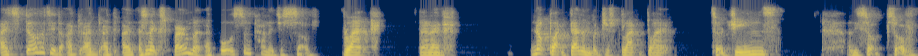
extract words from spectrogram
i started I, I, I, as an experiment i bought some kind of just sort of black and i've not black denim but just black black sort of jeans and these sort of sort of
